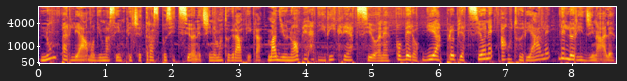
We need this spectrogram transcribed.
non parliamo di una semplice trasposizione cinematografica, ma di un'opera di ricreazione, ovvero di appropriazione autoriale dell'originale.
